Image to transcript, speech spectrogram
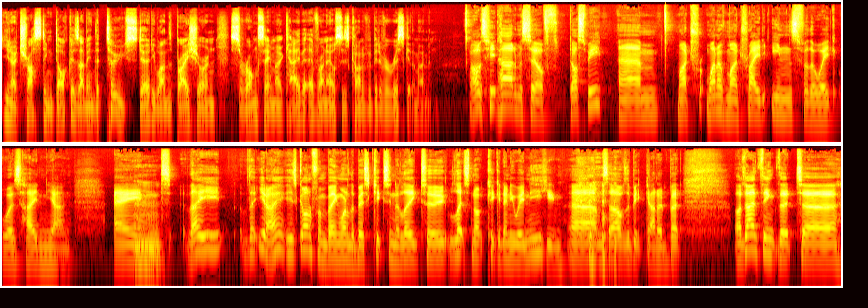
you know, trusting Dockers. I mean, the two sturdy ones, Brayshaw and Serong, seem okay, but everyone else is kind of a bit of a risk at the moment. I was hit hard myself, Dosby. Um, my tr- one of my trade ins for the week was Hayden Young, and mm. they. That you know, he's gone from being one of the best kicks in the league to let's not kick it anywhere near him. Um, so I was a bit gutted, but I don't think that uh,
